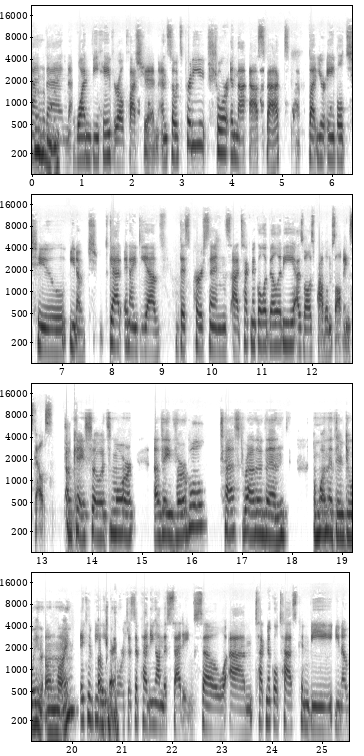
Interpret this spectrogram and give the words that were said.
and mm-hmm. then one behavioral question. And so it's pretty short in that aspect, but you're able to, you know, get an idea of this person's uh, technical ability as well as problem solving skills. Okay. So it's more of a verbal test rather than one that they're doing online? It can be okay. or, just depending on the setting. So, um, technical tests can be, you know,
